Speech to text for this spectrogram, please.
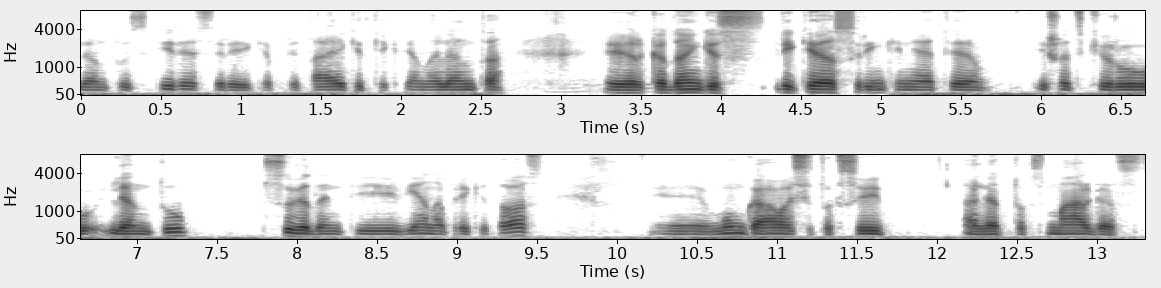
lentų skiriasi, reikia pritaikyti kiekvieną lentą. Ir kadangi reikėjo surinkinėti iš atskirų lentų, suvedant į vieną prie kitos, e, mums gavosi toksai ale toks margas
